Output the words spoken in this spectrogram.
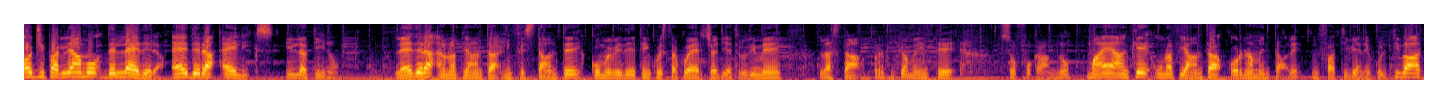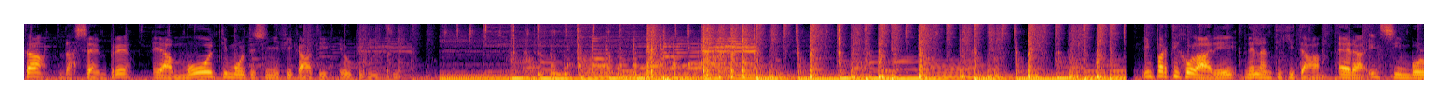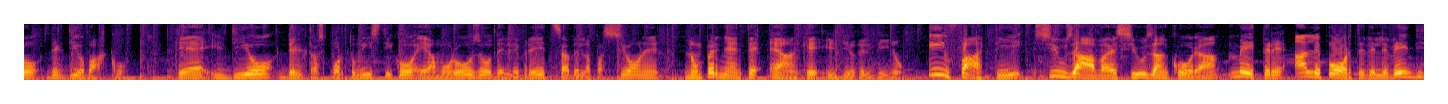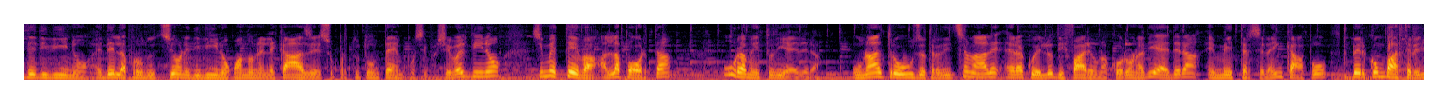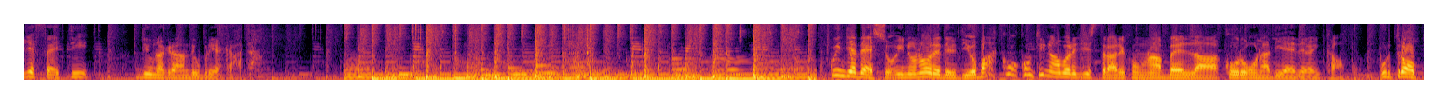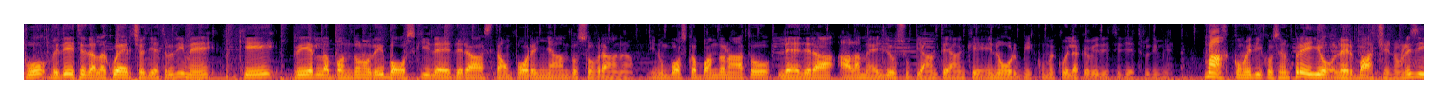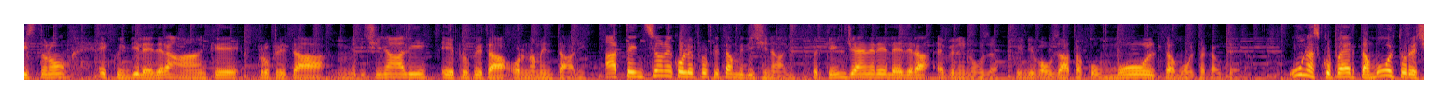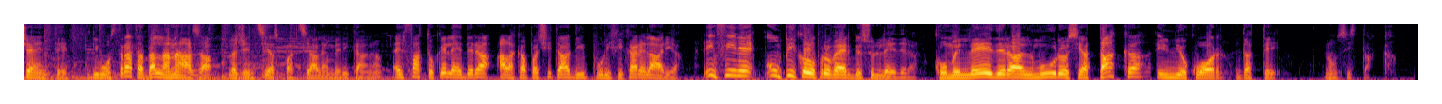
Oggi parliamo dell'edera, Edera helix in latino. L'edera è una pianta infestante, come vedete in questa quercia dietro di me la sta praticamente soffocando, ma è anche una pianta ornamentale, infatti viene coltivata da sempre e ha molti molti significati e utilizzi. In particolare nell'antichità era il simbolo del dio Bacco, che è il dio del trasporto mistico e amoroso, dell'ebbrezza, della passione, non per niente è anche il dio del vino. Infatti si usava e si usa ancora mettere alle porte delle vendite di vino e della produzione di vino quando nelle case, soprattutto un tempo, si faceva il vino, si metteva alla porta un rametto di edera. Un altro uso tradizionale era quello di fare una corona di edera e mettersela in capo per combattere gli effetti di una grande ubriacata. Quindi adesso in onore del dio Bacco continuiamo a registrare con una bella corona di edera in capo. Purtroppo vedete dalla quercia dietro di me che per l'abbandono dei boschi l'edera sta un po' regnando sovrana. In un bosco abbandonato l'edera ha la meglio su piante anche enormi come quella che vedete dietro di me. Ma come dico sempre io, le erbacce non esistono e quindi l'edera ha anche proprietà medicinali e proprietà ornamentali. Attenzione con le proprietà medicinali perché in genere l'edera è velenosa, quindi va usata con molta molta cautela. Una scoperta molto recente, dimostrata dalla NASA, l'agenzia spaziale americana, è il fatto che l'edera ha la capacità di purificare l'aria. E infine un piccolo proverbio sull'edera. Come l'edera al muro si attacca, il mio cuore da te non si stacca.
